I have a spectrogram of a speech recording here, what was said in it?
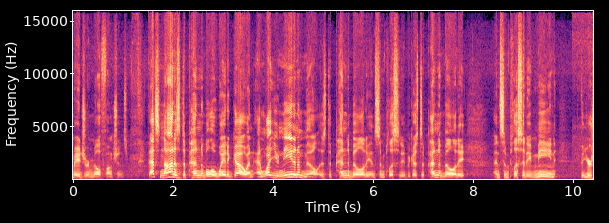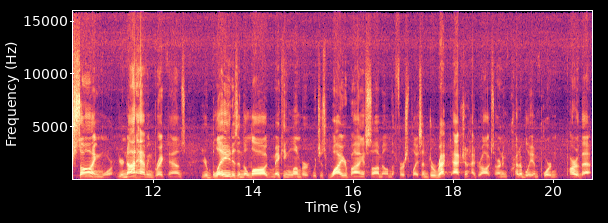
major mill functions. That's not as dependable a way to go. And, and what you need in a mill is dependability and simplicity because dependability and simplicity mean that you're sawing more. You're not having breakdowns. Your blade is in the log making lumber, which is why you're buying a sawmill in the first place. And direct action hydraulics are an incredibly important part of that.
